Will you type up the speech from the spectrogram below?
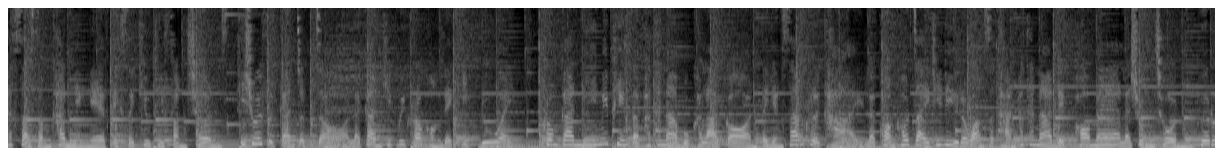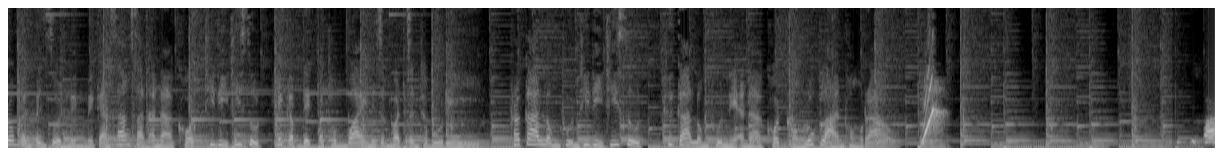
ทักษะสำคัญอย่าง NAVE Executive Functions ที่ช่วยฝึกการจดจ่อและการคิดวิเคราะห์ของเด็กอีกด้วย โครงการนี้ไม่เพียงแต่พัฒนาบุคลากร แต่ยังสร้างเครือข่ายและความเข้าใจที่ดีระหว่างสถานพัฒนาเด็กพ่อแม่และชุมชน เพื่อร่วมกันเป็นส่วนหนึ่งในการสร้างสรรค์อนาคตที่ดีที่สุดให้กับเด็กปฐมวัยในจังหวัดจันทบุรี เพราะการลงทุนที่ดีที่สุด คือการลงทุนในอนาคตของลูกหลานของเรารู้สึกว่า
